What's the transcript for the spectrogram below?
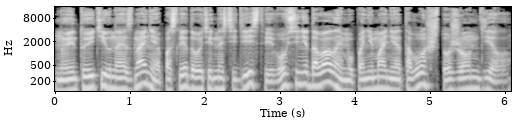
Но интуитивное знание последовательности действий вовсе не давало ему понимания того, что же он делал.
